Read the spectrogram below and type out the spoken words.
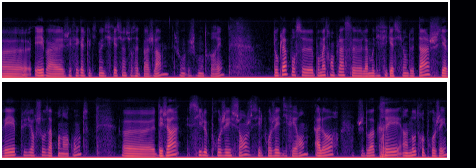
Euh, et bah, j'ai fait quelques petites modifications sur cette page là, je, vous montrerai. Donc là pour, pour mettre en place la modification de tâches, il y avait plusieurs choses à prendre en compte. déjà, si le projet change, si le projet est différent, alors je dois créer un autre projet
